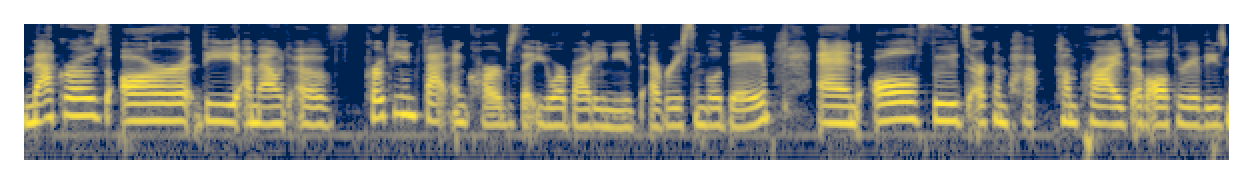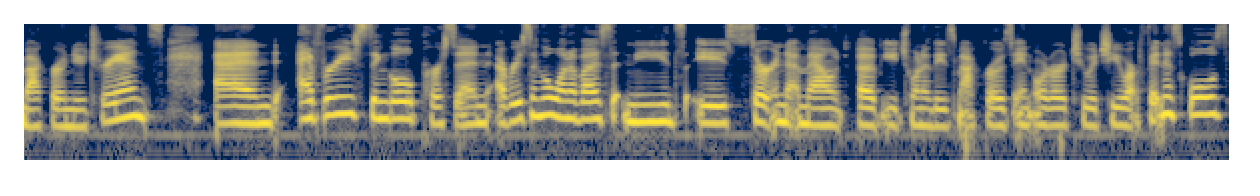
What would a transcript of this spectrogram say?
Macros are the amount of protein, fat, and carbs that your body needs every single day. And all foods are comp- comprised of all three of these macronutrients. And every single person, every single one of us needs a certain amount of each one of these macros in order to achieve our fitness goals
